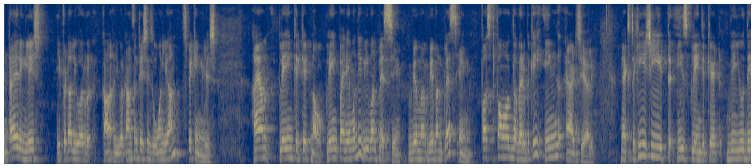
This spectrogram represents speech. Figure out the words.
entire English if at all your your concentration is only on speaking English I am playing cricket now playing పైన ఏముంది? V one plus V one plus ing first form of the వెర్బ్కి ఇంగ్ యాడ్ చేయాలి. Next he she it is playing cricket we you they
